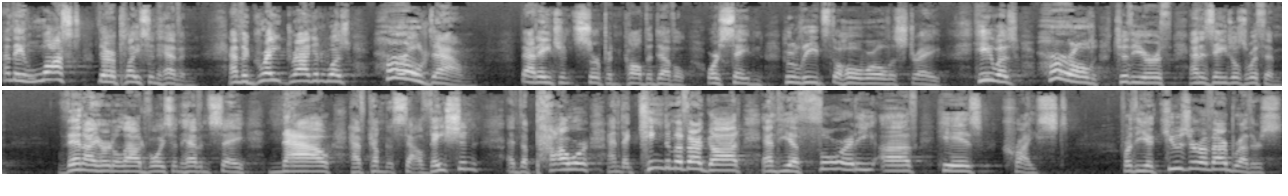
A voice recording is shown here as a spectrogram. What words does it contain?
And they lost their place in heaven. And the great dragon was hurled down that ancient serpent called the devil or Satan, who leads the whole world astray. He was hurled to the earth and his angels with him. Then I heard a loud voice in heaven say, Now have come the salvation and the power and the kingdom of our God and the authority of his Christ. For the accuser of our brothers,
